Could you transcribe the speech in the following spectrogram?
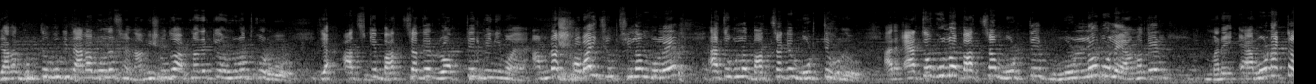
যারা ভুক্তভোগী, তারা বলেছেন। আমি শুধু আপনাদেরকে অনুরোধ করব যে আজকে বাচ্চাদের রক্তের বিনিময়ে আমরা সবাই চুপ ছিলাম বলে এতগুলো বাচ্চাকে মরতে হলো। আর এতগুলো বাচ্চা মরতে, মরলো বলে আমাদের মানে এমন একটা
